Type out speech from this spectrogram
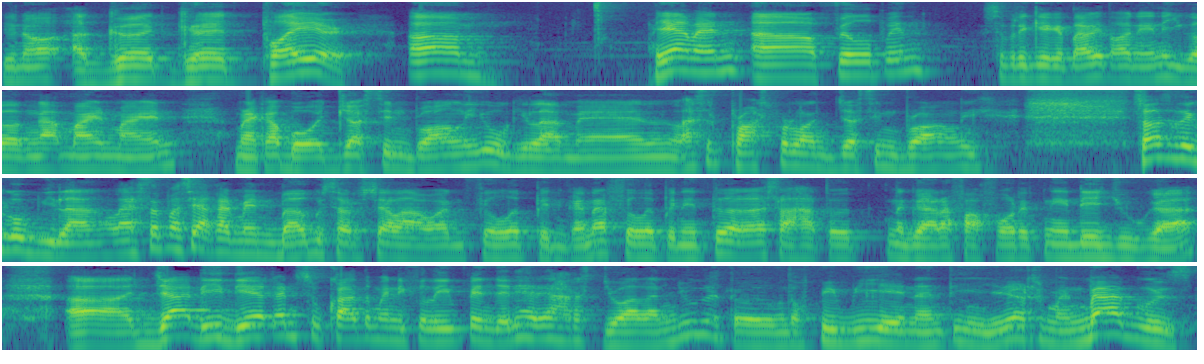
you know, a good, good player. Um, yeah, man, uh, Philippine seperti kita ketahui tahun ini juga nggak main-main. Mereka bawa Justin Brownlee, oh gila man. Leicester prosper lawan Justin Brownlee. Soalnya seperti gue bilang, Leicester pasti akan main bagus harusnya lawan Filipina karena Filipina itu adalah salah satu negara favoritnya dia juga. Uh, jadi dia kan suka tuh main di Filipina, jadi dia harus jualan juga tuh untuk PBA nantinya. Jadi harus main bagus.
